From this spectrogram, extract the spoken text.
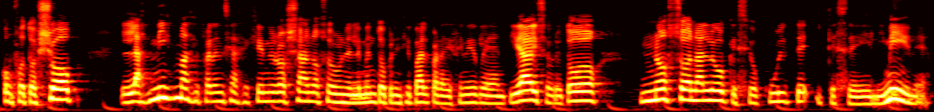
con Photoshop. Las mismas diferencias de género ya no son un elemento principal para definir la identidad y sobre todo no son algo que se oculte y que se elimine.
